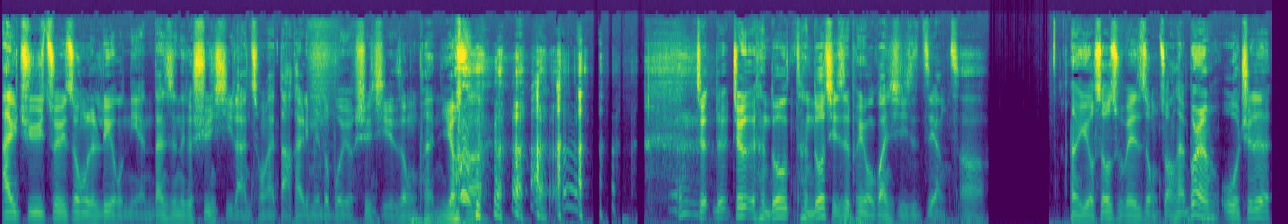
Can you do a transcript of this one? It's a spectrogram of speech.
I G 追踪了六年，但是那个讯息栏从来打开里面都不会有讯息的这种朋友，就就很多很多，其实朋友关系是这样子。啊，呃，有时候除非是这种状态，不然我觉得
